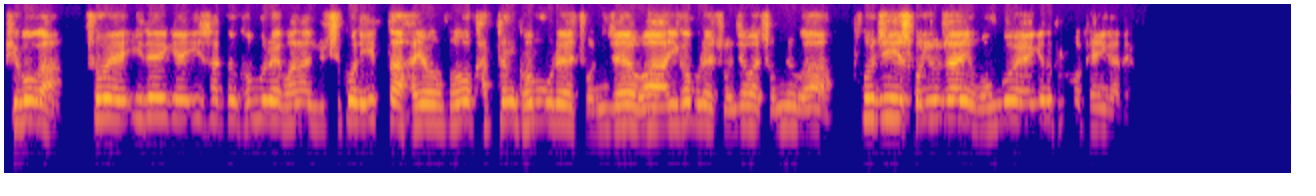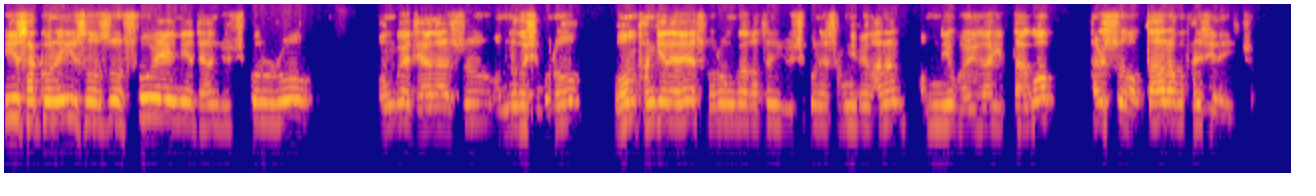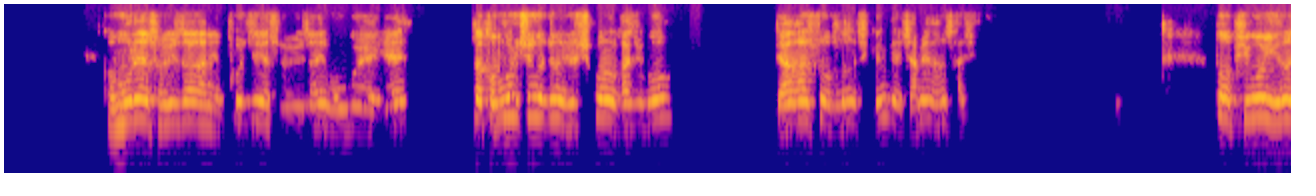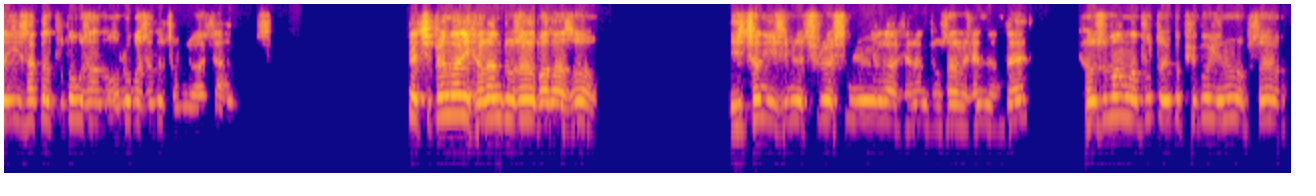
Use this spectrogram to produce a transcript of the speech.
피고가 소외 일에게 이 사건 건물에 관한 유치권이 있다 하여도 같은 건물의 존재와 이 건물의 존재와 점유가 토지 소유자의 원고에게는 불법 행위가 되고 이 사건에 있어서 소외인에 대한 유치권으로 원고에 대항할 수 없는 것이므로 원 판결에 소론과 같은 유치권의 성립에 관한 법리 오해가 있다고 할 수 없다라고 판시되어 있죠. 건물의 소유자가 아닌 토지의 소유자의 원고에게 그러니까 건물 지어주는 유치권을 가지고 대항할 수 없는 것이 굉장히 자명한 사실. 또 피고인은 이 사건 부동산 어느 곳에도 점유하지 않습니다. 그러니까 집행관이 현황 조사를 받아서 2020년 7월 16일 날 현황 조사를 했는데 현수막만 붙어 있고 피고인은 없어요.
